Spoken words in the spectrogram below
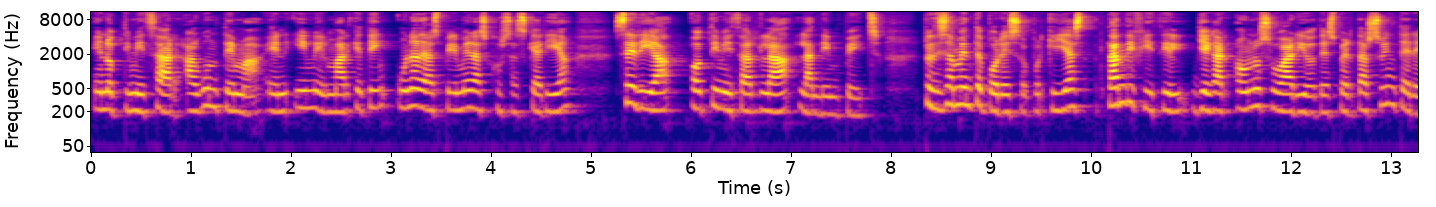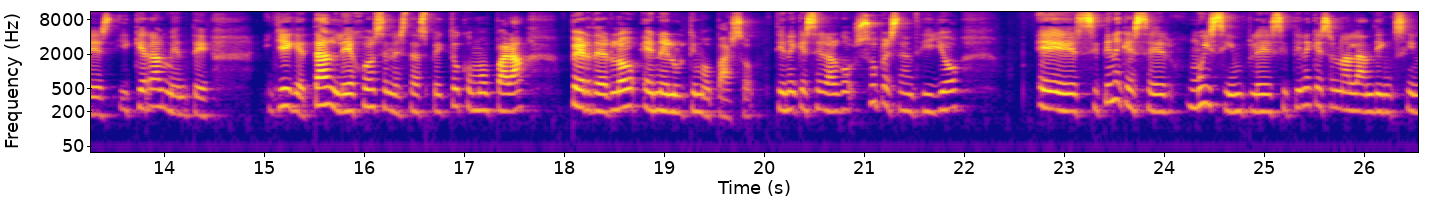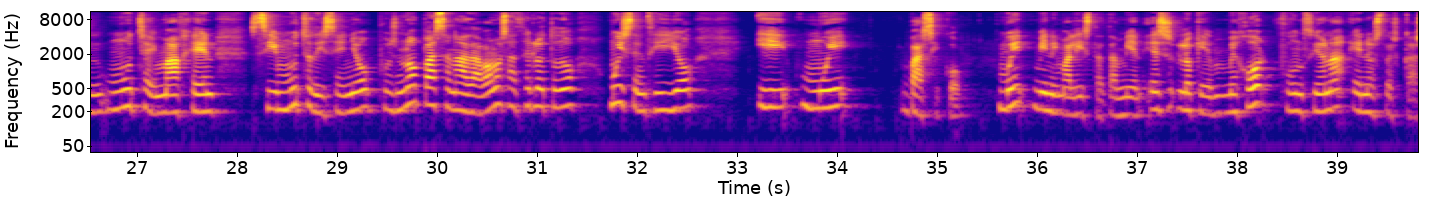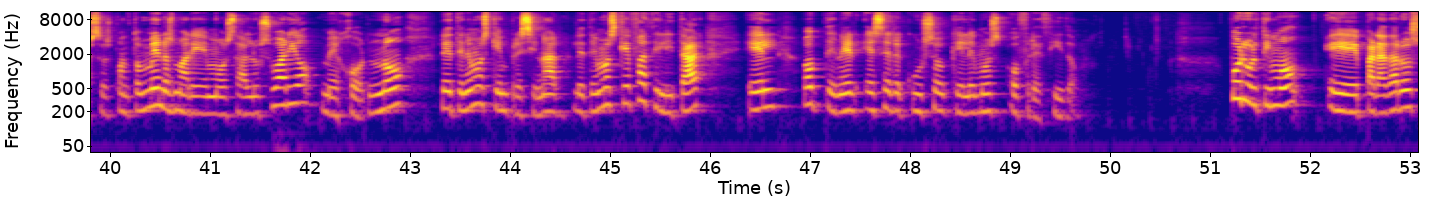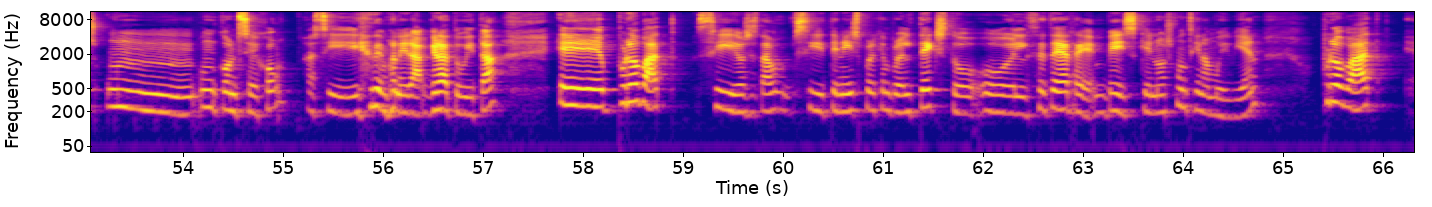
en optimizar algún tema en email marketing, una de las primeras cosas que haría sería optimizar la landing page Precisamente por eso, porque ya es tan difícil llegar a un usuario, despertar su interés y que realmente llegue tan lejos en este aspecto como para perderlo en el último paso. Tiene que ser algo súper sencillo. Eh, si tiene que ser muy simple, si tiene que ser una landing sin mucha imagen, sin mucho diseño, pues no pasa nada. Vamos a hacerlo todo muy sencillo y muy básico muy minimalista también. Es lo que mejor funciona en estos casos. Cuanto menos mareemos al usuario, mejor. No le tenemos que impresionar, le tenemos que facilitar el obtener ese recurso que le hemos ofrecido. Por último, eh, para daros un, consejo, así de manera gratuita, eh, probad si, os si tenéis, por ejemplo, el texto o el CTR, veis que no os funciona muy bien, probad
